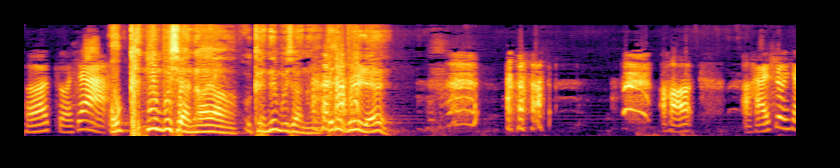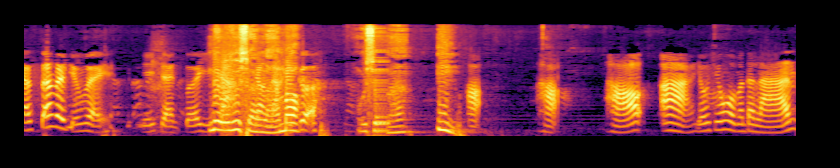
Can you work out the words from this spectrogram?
和左下。我肯定不选他呀，我肯定不选他，他就不是人。好，啊，还剩下三位评委，你选择一下，那我就选蓝吧？我选蓝，嗯，好，好，好啊！有请我们的蓝。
